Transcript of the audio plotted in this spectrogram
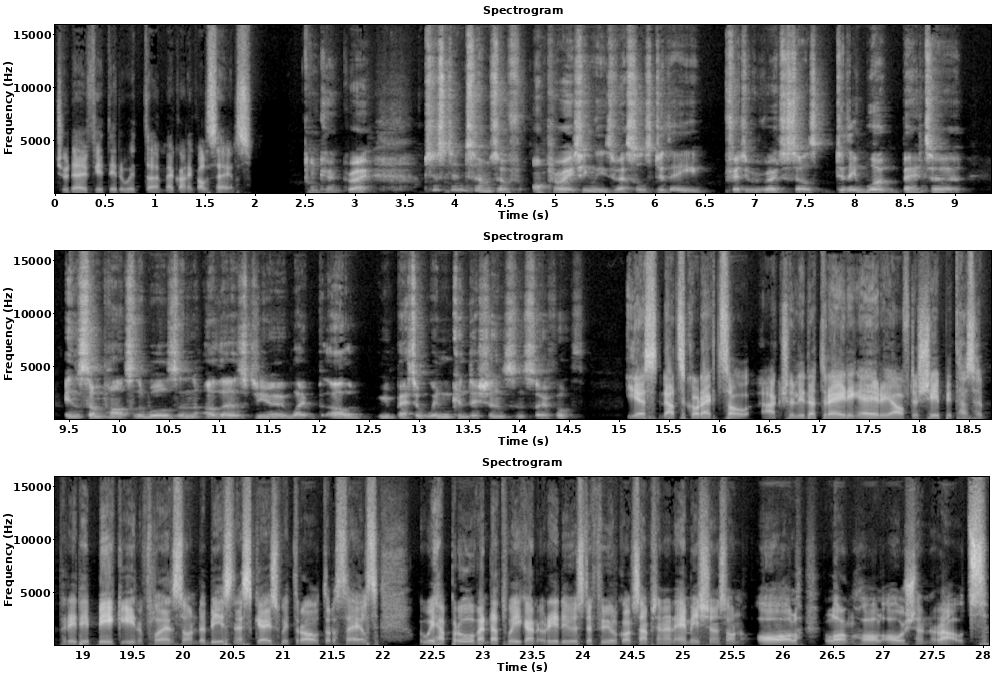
today fitted with uh, mechanical sails. Okay, great. Just in terms of operating these vessels, do they, fitted with rotor sails, do they work better in some parts of the world than others? Do you know, like, are there better wind conditions and so forth? Yes, that's correct. So actually the trading area of the ship, it has a pretty big influence on the business case with rotor sails. We have proven that we can reduce the fuel consumption and emissions on all long-haul ocean routes.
